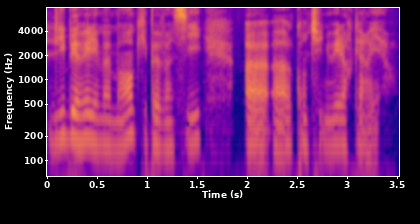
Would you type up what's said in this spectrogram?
libérer les mamans qui peuvent ainsi continuer leur carrière.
